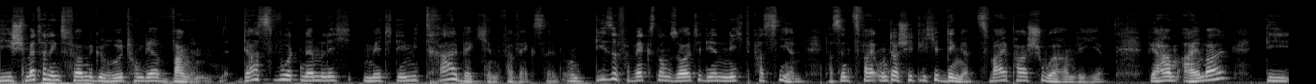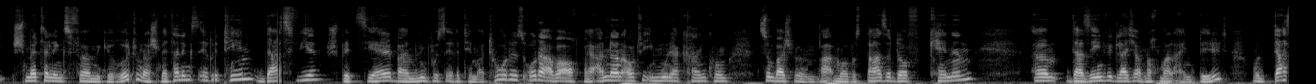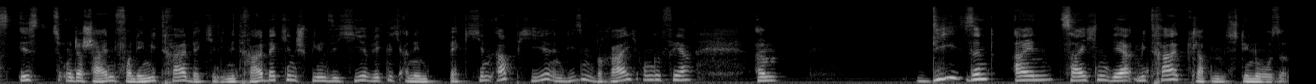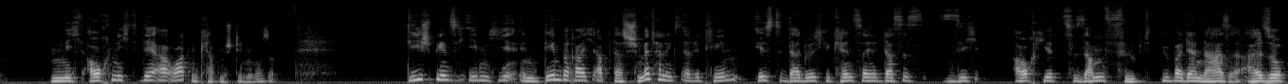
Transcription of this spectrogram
die schmetterlingsförmige Rötung der Wangen. Das wurde nämlich mit dem Mitralbäckchen verwechselt. Und diese Verwechslung sollte dir nicht passieren. Das sind zwei unterschiedliche Dinge. Zwei Paar Schuhe haben wir hier. Wir haben einmal die schmetterlingsförmige Rötung, das Schmetterlingserythem, das wir speziell beim Lupus erythematodes oder aber auch bei anderen Autoimmunerkrankungen, zum Beispiel beim Morbus Basedorf, kennen. Ähm, da sehen wir gleich auch nochmal ein Bild. Und das ist zu unterscheiden von den Mitralbäckchen. Die Mitralbäckchen spielen sich hier wirklich an den Bäckchen ab, hier in diesem Bereich ungefähr. Ähm, die sind ein Zeichen der Mitralklappenstenose, nicht, auch nicht der Aortenklappenstenose. Die spielen sich eben hier in dem Bereich ab. Das Schmetterlingserythem ist dadurch gekennzeichnet, dass es sich auch hier zusammenfügt über der Nase. Also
